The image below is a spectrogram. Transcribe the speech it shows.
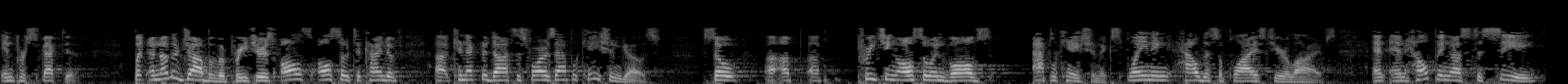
in perspective. But another job of a preacher is also to kind of uh, connect the dots as far as application goes. So uh, preaching also involves application, explaining how this applies to your lives, and, and helping us to see,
